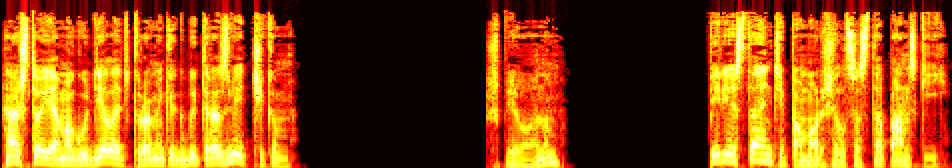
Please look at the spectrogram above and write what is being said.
А что я могу делать, кроме как быть разведчиком? Шпионом? Перестаньте, поморщился Стопанский.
